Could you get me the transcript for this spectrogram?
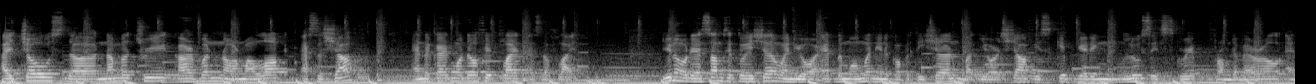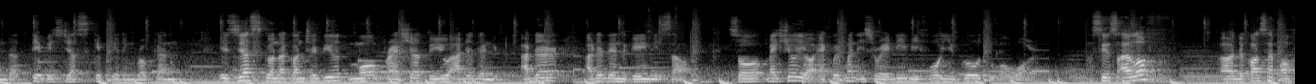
I chose the number 3 carbon normal lock as the shaft and the kite model fit flight as the flight. You know, there's some situation when you're at the moment in a competition, but your shaft is keep getting loose its grip from the barrel and the tip is just keep getting broken. It's just gonna contribute more pressure to you other than other other than the game itself. So make sure your equipment is ready before you go to a war. Since I love uh, the concept of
